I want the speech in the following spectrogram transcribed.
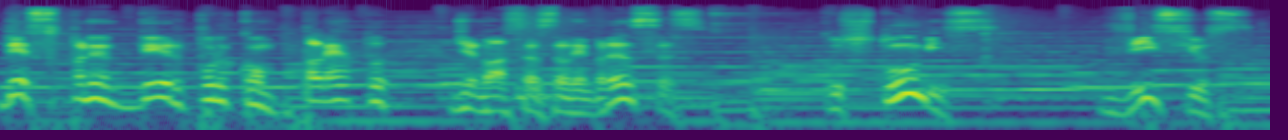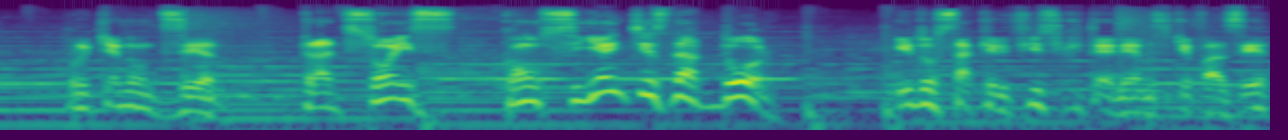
desprender por completo de nossas lembranças, costumes, vícios, por que não dizer tradições, conscientes da dor e do sacrifício que teremos que fazer,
